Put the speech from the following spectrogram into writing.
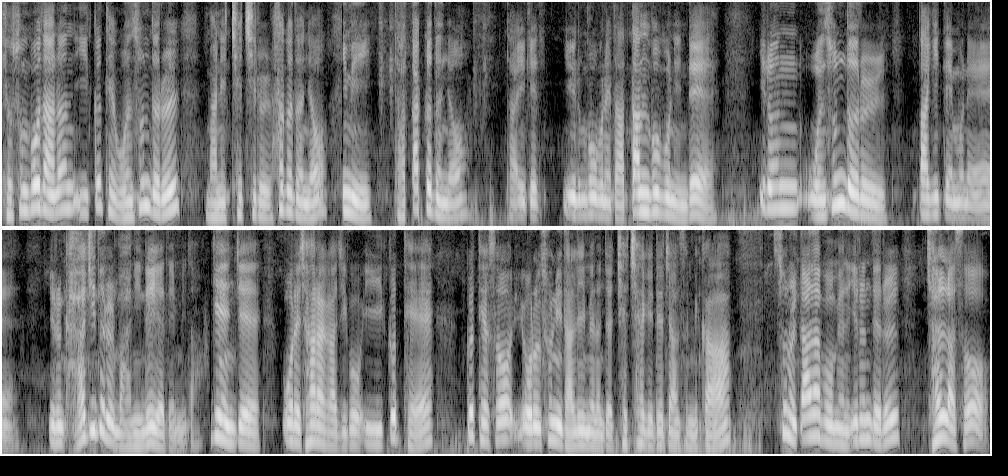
겨순보다는 이 끝에 원순들을 많이 채취를 하거든요. 이미 다 땄거든요. 다 이게 이런 부분에 다 딴 부분인데 이런 원순들을 따기 때문에 이런 가지들을 많이 내야 됩니다. 이게 이제 오래 자라가지고 이 끝에 끝에서 이런 순이 달리면 이제 채취하게 되지 않습니까? 순을 따다 보면 이런 데를 잘라서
